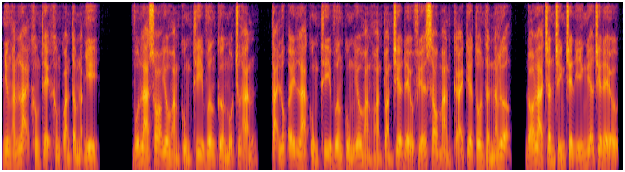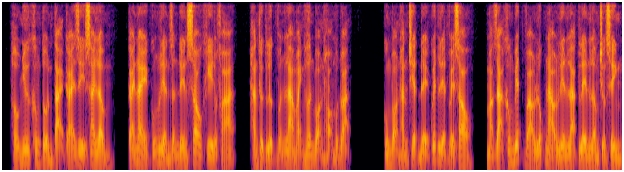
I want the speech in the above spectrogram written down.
nhưng hắn lại không thể không quan tâm nạp nhi vốn là so yêu hoàng cùng thi vương cường một chút hắn, tại lúc ấy là cùng thi vương cùng yêu hoàng hoàn toàn chia đều phía sau màn cái kia tôn thần năng lượng, đó là chân chính trên ý nghĩa chia đều, hầu như không tồn tại cái gì sai lầm, cái này cũng liền dẫn đến sau khi đột phá, hắn thực lực vẫn là mạnh hơn bọn họ một đoạn. Cùng bọn hắn triệt để quyết liệt về sau mặc dạ không biết vào lúc nào liên lạc lên lâm trường sinh,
